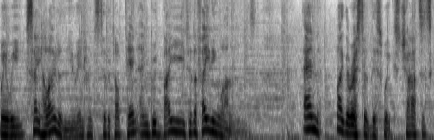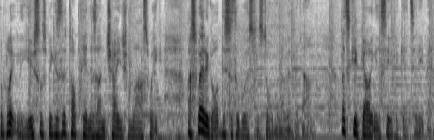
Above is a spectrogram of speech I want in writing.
where we say hello to the new entrants to the top 10 and goodbye to the fading ones. And like the rest of this week's charts, it's completely useless because the top 10 is unchanged from last week. I swear to God, this is the worst instalment I've ever done. Let's keep going and see if it gets any better.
